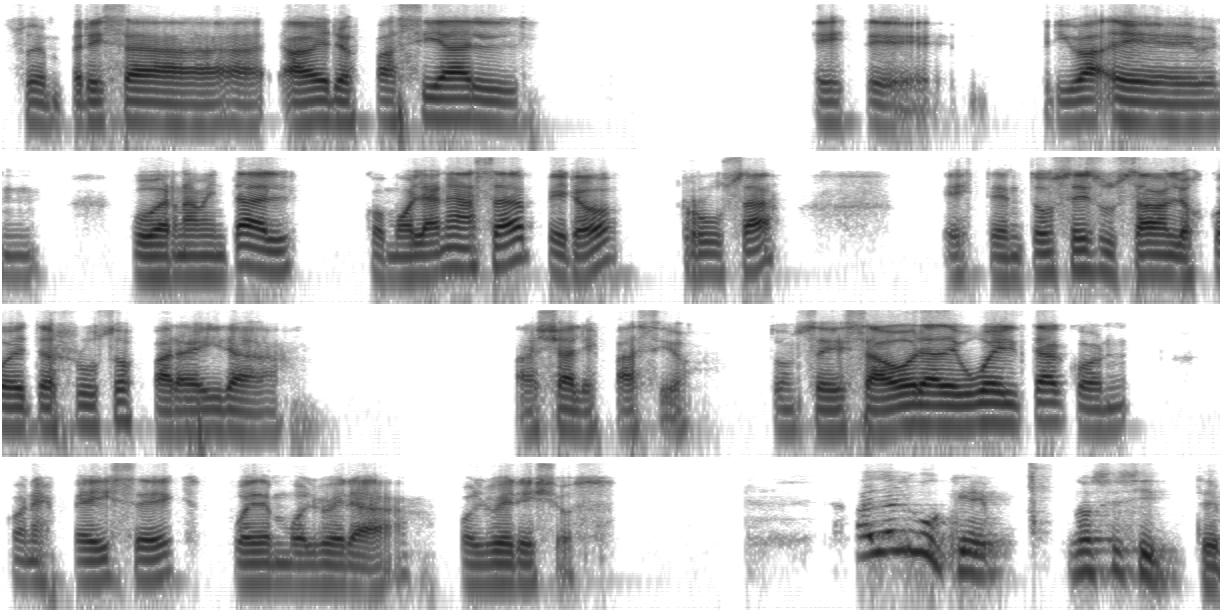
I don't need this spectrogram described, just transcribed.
su empresa aeroespacial este, eh, gubernamental, como la NASA, pero rusa. Este, entonces usaban los cohetes rusos para ir allá al espacio. Entonces ahora de vuelta con, con SpaceX pueden volver a volver ellos. Hay algo que no sé si te,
